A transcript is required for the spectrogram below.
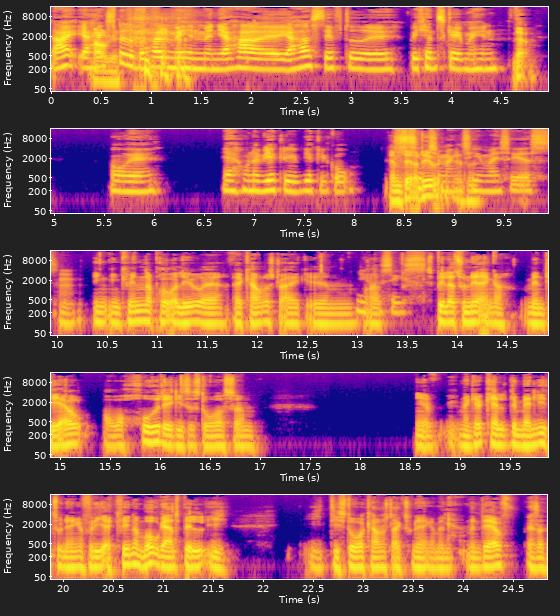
Nej, jeg har Nå, ikke okay. spillet på hold med hende, men jeg har, øh, jeg har stiftet øh, bekendtskab med hende. Ja. Og øh, ja, hun er virkelig, virkelig god. Jamen, det, og det er jo mange altså, timer i CS. Mm. en, en kvinde, der prøver at leve af, af Counter-Strike øhm, og præcis. spiller turneringer, men det er jo overhovedet ikke lige så store som, ja, man kan jo ikke kalde det mandlige turneringer, fordi at kvinder må gerne spille i, i de store Counter-Strike turneringer, men, ja. Ja. men det er jo, altså,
